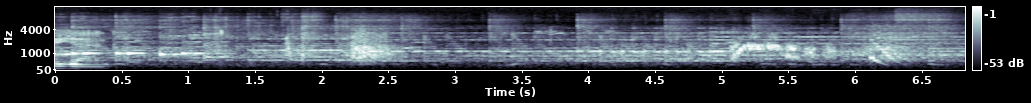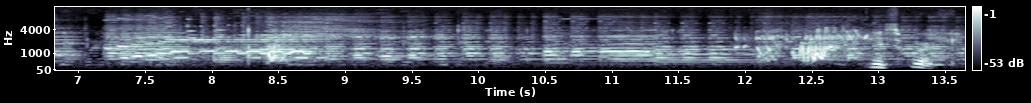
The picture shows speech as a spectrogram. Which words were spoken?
Again. Nice work.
